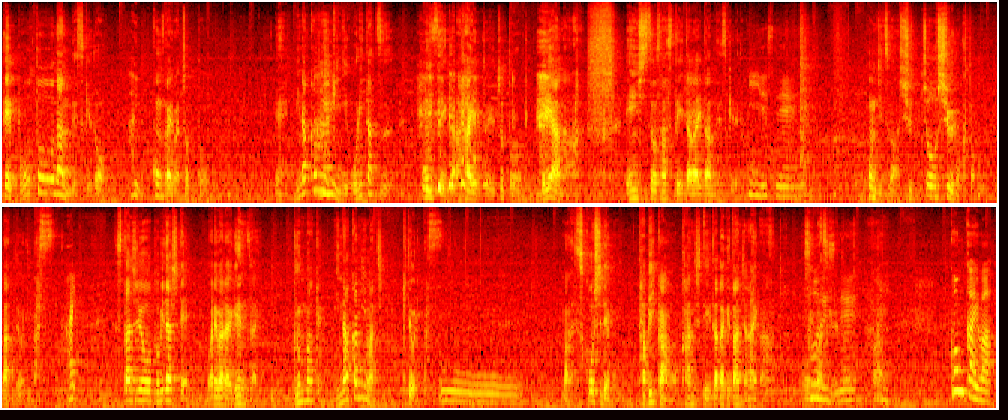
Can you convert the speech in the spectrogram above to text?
で冒頭なんですけどはい。今回はちょっとね水上駅に降り立つ音声から入るというちょっとレアな演出をさせていただいたんですけれどもいいですね。本日は出張収録となっておりますはい。スタジオを飛び出して我々は現在群馬県の水上町に来ております。まあ少しでも旅感を感じていただけたんじゃないかなと思いますけれども、ね。はい。今回は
